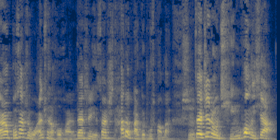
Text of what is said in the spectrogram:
当然不算是完全的后花园，但是也算是他的半个主场吧。是在这种情况下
